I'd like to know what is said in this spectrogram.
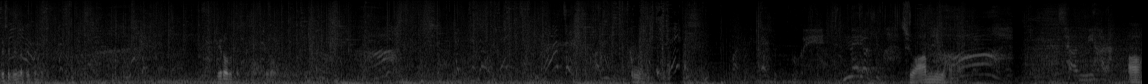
슬슬 밀면 될 텐데. 밀어도 돼. 어, 밀어. 오, 주암미하라. 찬미하라. 아,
